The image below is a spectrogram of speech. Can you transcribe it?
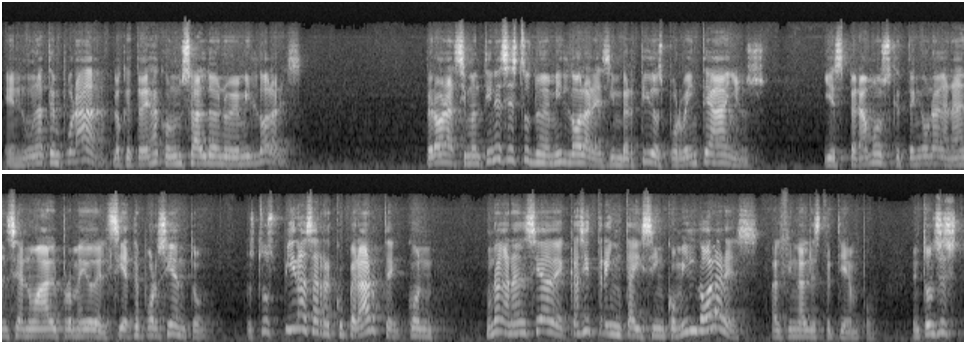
en una temporada, lo que te deja con un saldo de 9 mil dólares. Pero ahora, si mantienes estos 9 mil dólares invertidos por 20 años y esperamos que tenga una ganancia anual promedio del 7%, pues tú aspiras a recuperarte con una ganancia de casi 35 mil dólares al final de este tiempo. Entonces,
